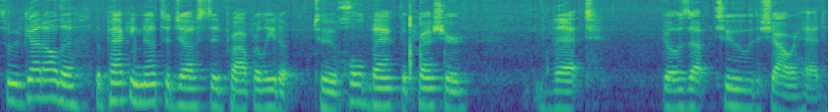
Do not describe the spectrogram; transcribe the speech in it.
So we've got all the, the packing nuts adjusted properly to, to hold back the pressure that goes up to the shower head.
